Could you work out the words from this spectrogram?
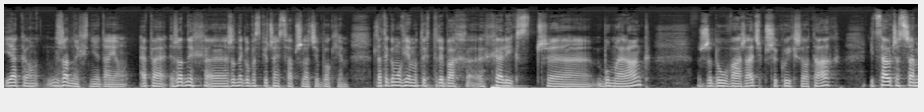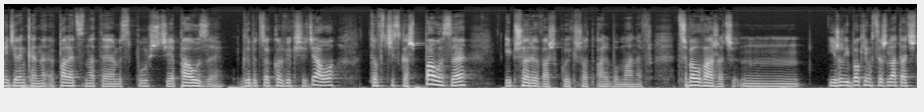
Jaką? Żadnych nie dają. EP, żadnych, e, żadnego bezpieczeństwa przy locie bokiem. Dlatego mówiłem o tych trybach e, Helix czy Boomerang, żeby uważać przy quickshotach i cały czas trzeba mieć rękę, palec na tym spuście pauzy. Gdyby cokolwiek się działo, to wciskasz pauzę i przerywasz quickshot albo manewr. Trzeba uważać. Mm, jeżeli bokiem chcesz latać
